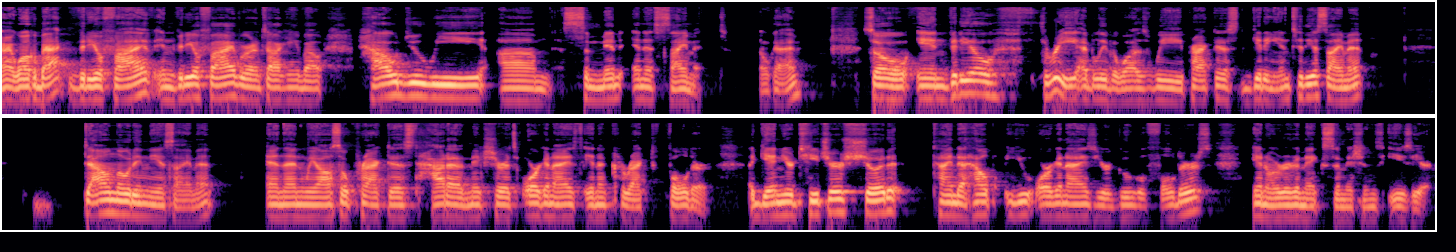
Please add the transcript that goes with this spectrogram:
All right, welcome back. Video five. In video five, we're going to talking about how do we um, submit an assignment. Okay, so in video three, I believe it was, we practiced getting into the assignment, downloading the assignment, and then we also practiced how to make sure it's organized in a correct folder. Again, your teacher should kind of help you organize your Google folders in order to make submissions easier.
